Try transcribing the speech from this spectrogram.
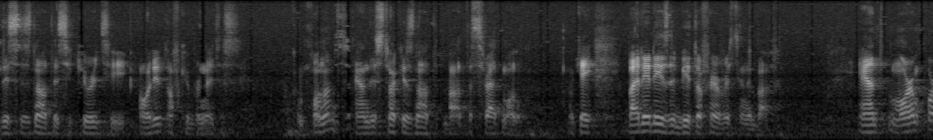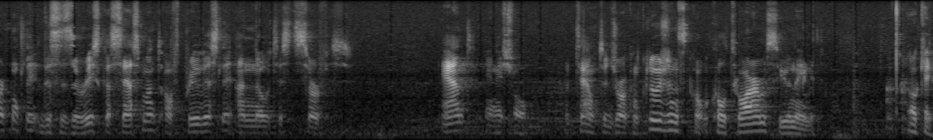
This is not a security audit of Kubernetes components. And this talk is not about the threat model. Okay, But it is a bit of everything above. And more importantly, this is a risk assessment of previously unnoticed surface. And initial attempt to draw conclusions, call, call to arms, you name it. Okay,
